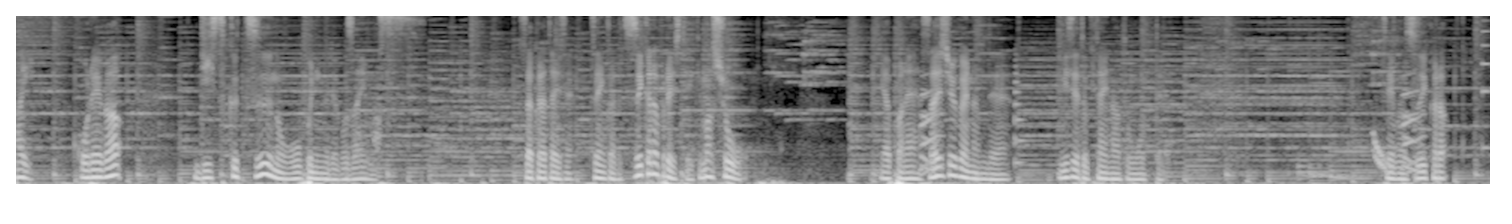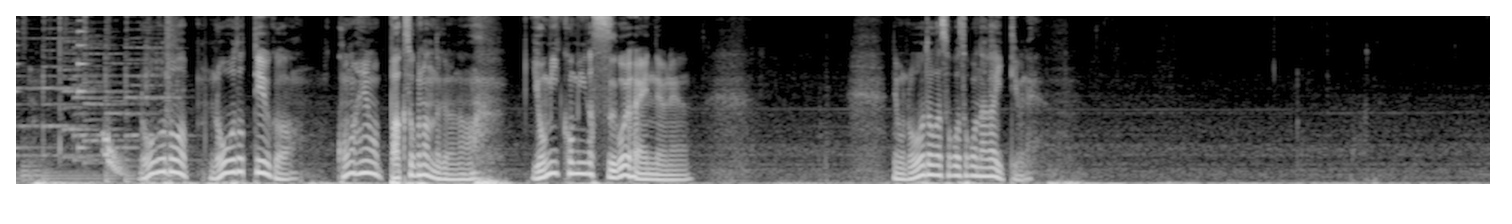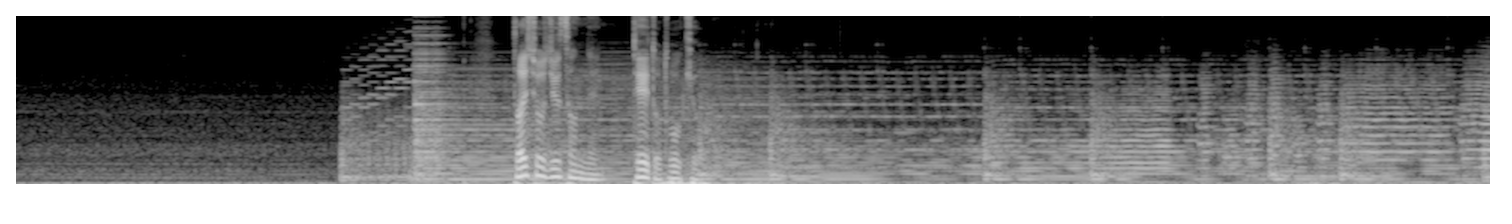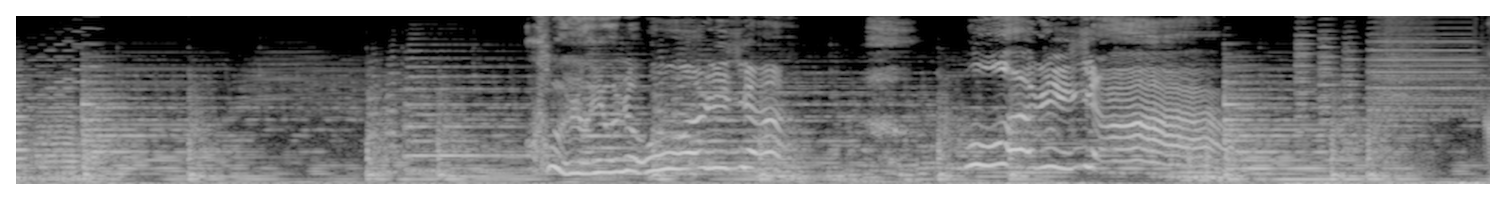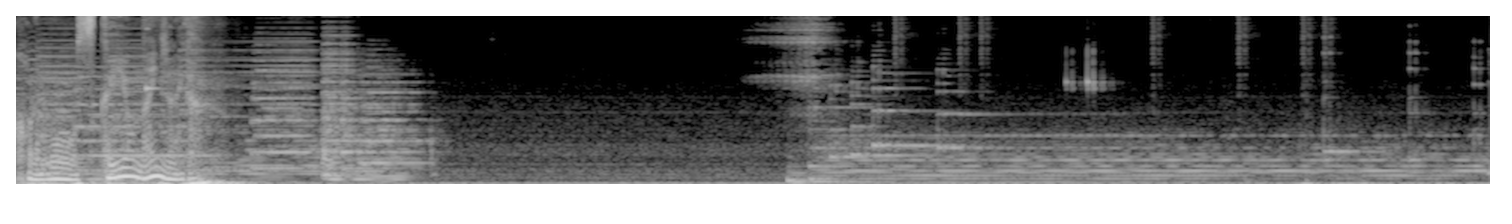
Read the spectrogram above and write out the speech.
はい。これがディスク2のオープニングでございます。桜大戦、前回の続きからプレイしていきましょう。やっぱね、最終回なんで見せときたいなと思って。セーブの続きから。ロードは、ロードっていうか、この辺は爆速なんだけどな。読み込みがすごい早いんだよね。でもロードがそこそこ長いっていうね。大正13年、帝都東京。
